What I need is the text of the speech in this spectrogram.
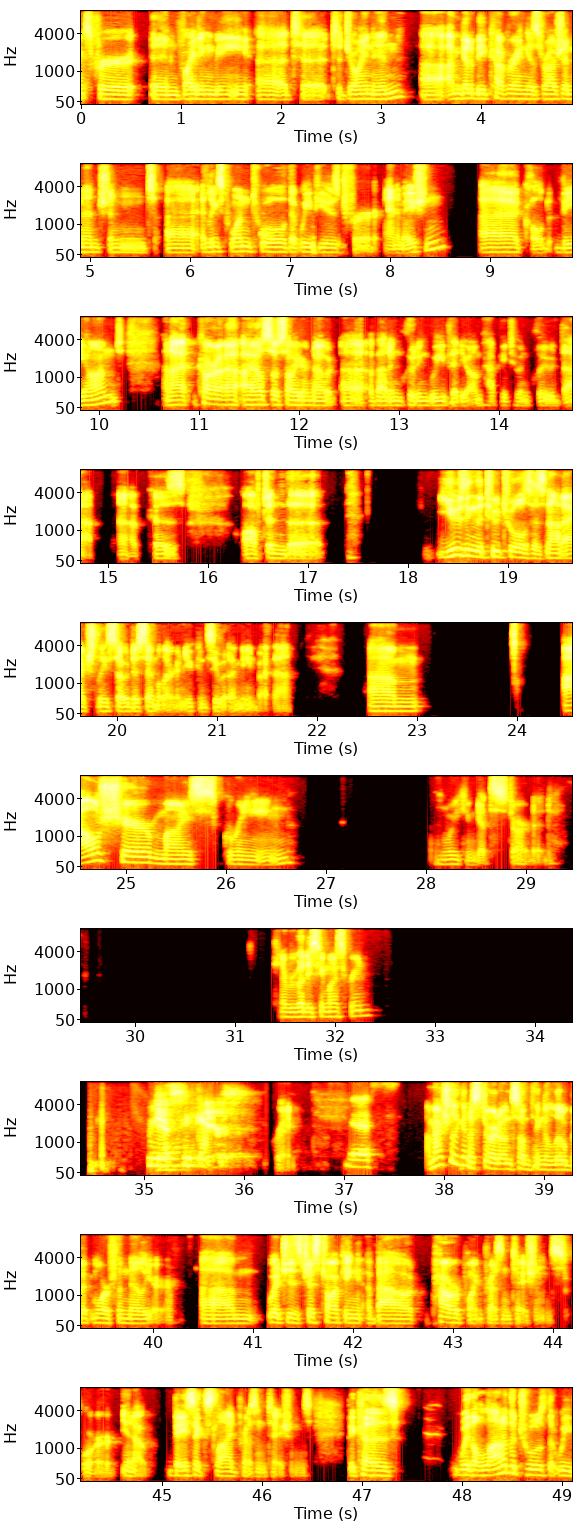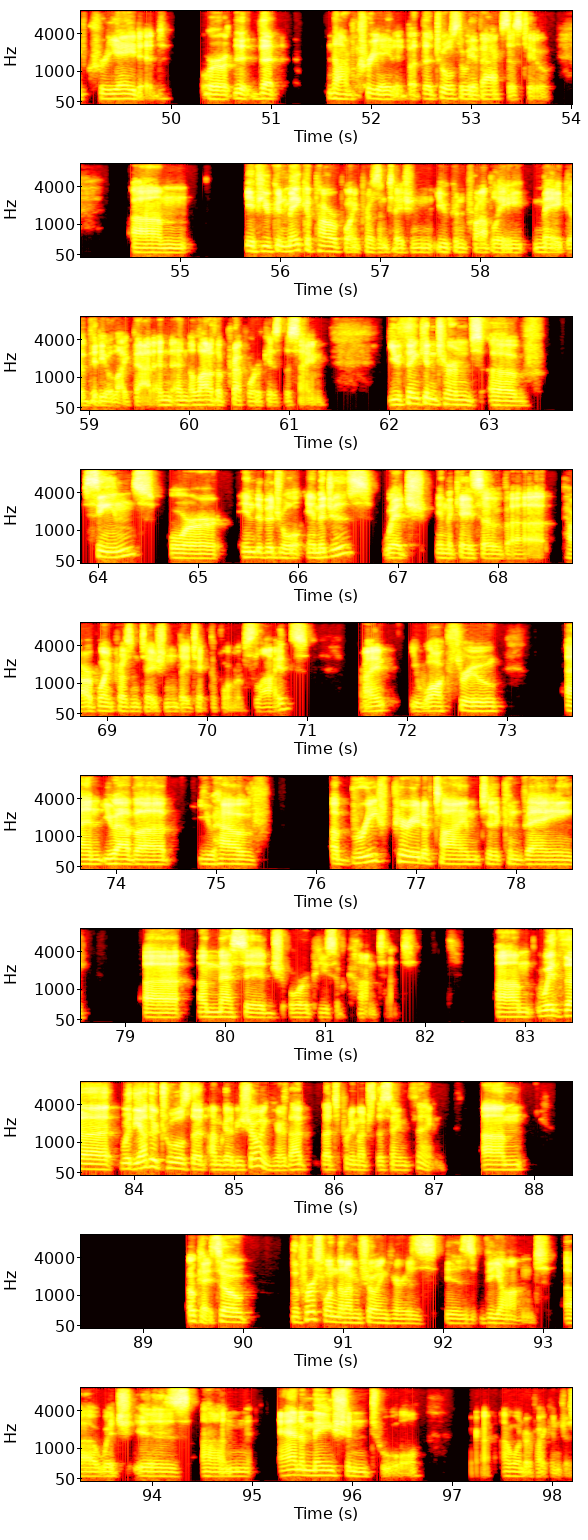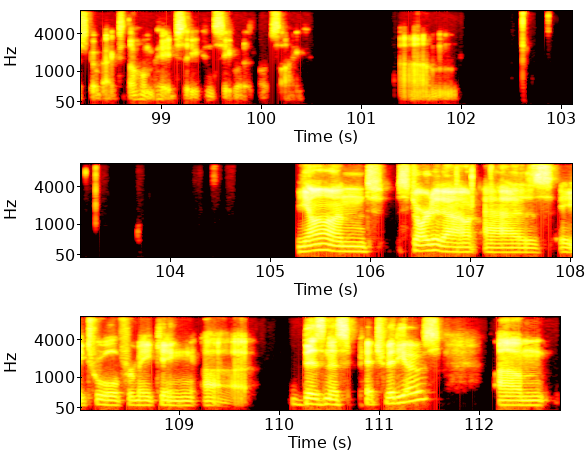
Thanks for inviting me uh, to, to join in. Uh, I'm going to be covering, as Raja mentioned, uh, at least one tool that we've used for animation uh, called Vyond. And I, Cara, I also saw your note uh, about including WeVideo. I'm happy to include that because uh, often the using the two tools is not actually so dissimilar, and you can see what I mean by that. Um, I'll share my screen and we can get started. Can everybody see my screen? Yes, we can. Great. Yes. I'm actually going to start on something a little bit more familiar, um, which is just talking about PowerPoint presentations or, you know, basic slide presentations. Because with a lot of the tools that we've created, or th that not created, but the tools that we have access to, um, if you can make a PowerPoint presentation, you can probably make a video like that. And, and a lot of the prep work is the same. You think in terms of scenes or individual images, which in the case of a PowerPoint presentation, they take the form of slides, right? You walk through and you have a, you have a brief period of time to convey uh, a message or a piece of content. Um, with the with the other tools that I'm going to be showing here, that that's pretty much the same thing. Um, okay, so the first one that I'm showing here is is Vyond, uh, which is an animation tool. I wonder if I can just go back to the home page so you can see what it looks like. Um, Vyond started out as a tool for making uh, business pitch videos. Um,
